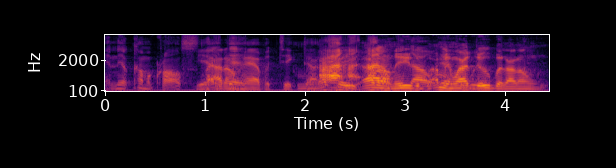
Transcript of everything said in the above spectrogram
and they'll come across. Yeah, like I don't that. have a TikTok. I- I, I, I don't don't either. I'll I mean, ever I do, but I don't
